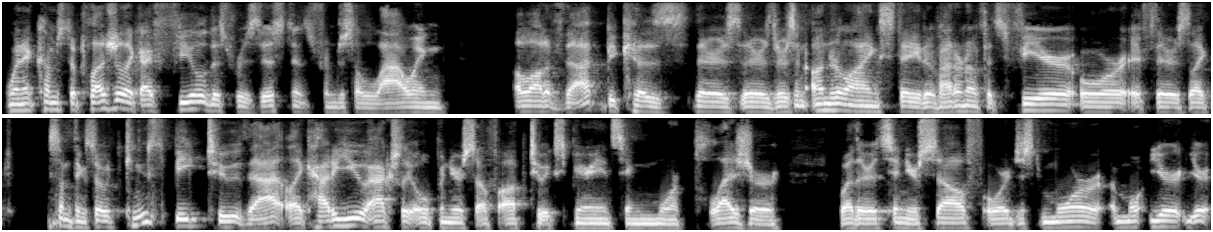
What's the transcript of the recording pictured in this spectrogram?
when it comes to pleasure, like I feel this resistance from just allowing a lot of that because there's, there's, there's an underlying state of, I don't know if it's fear or if there's like something. So can you speak to that? Like, how do you actually open yourself up to experiencing more pleasure? whether it's in yourself or just more, more you're you're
